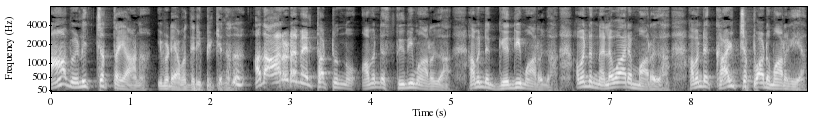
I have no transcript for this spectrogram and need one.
ആ വെളിച്ചത്തെയാണ് ഇവിടെ അവതരിപ്പിക്കുന്നത്. അതാരുടെ മേൽ തട്ടുന്നു? അവന്റെ സ്ഥിതി മാറുക അവന്റെ ഗതി മാറുക അവന്റെ നിലവാരം മാറുക അവന്റെ കാഴ്ചപ്പാട് മാറുകയാണ്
